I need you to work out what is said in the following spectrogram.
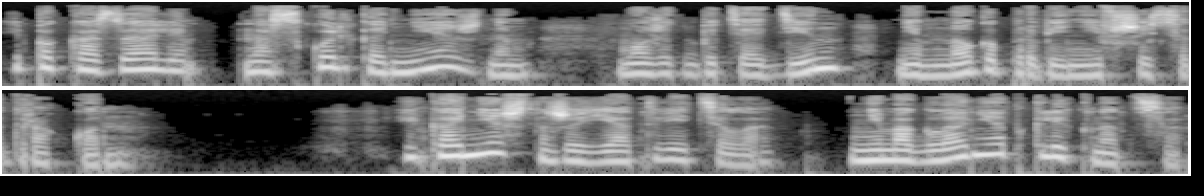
и показали, насколько нежным может быть один немного провинившийся дракон. И, конечно же, я ответила, не могла не откликнуться.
